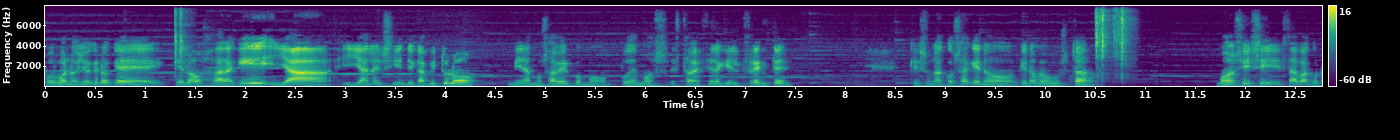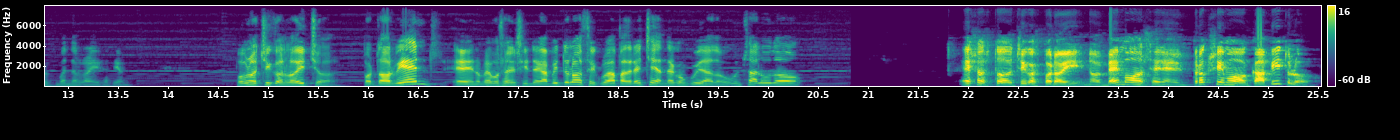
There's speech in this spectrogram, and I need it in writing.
Pues bueno, yo creo que, lo vamos a dejar aquí y ya, y ya en el siguiente capítulo miramos a ver cómo podemos establecer aquí el frente Que es una cosa que no, que no me gusta. Bueno, sí, sí, estaba correspondiendo organización. Pues bueno, chicos, lo dicho. Portaos bien, eh, nos vemos en el siguiente capítulo. Circular para derecha y andar con cuidado. Un saludo. Eso es todo, chicos, por hoy. Nos vemos en el próximo capítulo.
